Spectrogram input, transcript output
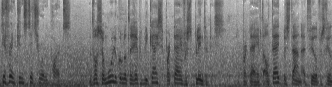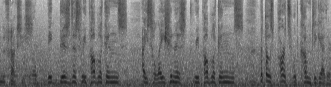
different constituent parts. Het was zo moeilijk omdat de Republikeinse partij versplinterd is. Die partij heeft altijd bestaan uit veel verschillende fracties. Big business Republicans, isolationist Republicans, but those parts would come together.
